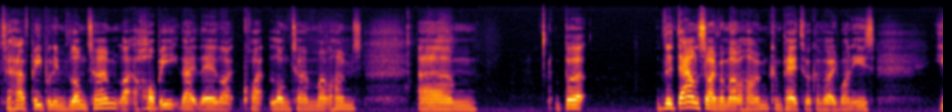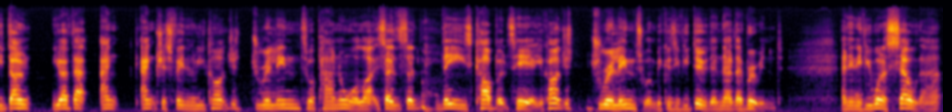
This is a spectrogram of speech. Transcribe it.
to have people in long term, like a hobby. They they're like quite long term motorhomes. Um, but the downside of a motorhome compared to a converted one is you don't you have that an- anxious feeling you can't just drill into a panel or like so so these cupboards here you can't just drill into them because if you do then they're, they're ruined. And then if you want to sell that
